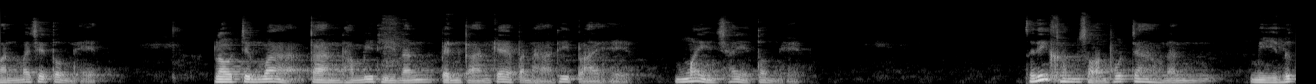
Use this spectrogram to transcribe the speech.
มันไม่ใช่ต้นเหตุ เราจึงว่าการทำวิธีนั้นเป็นการแก้ปัญหาที่ปลายเหตุ ไม่ใช่ต้นเหตุทีนี้คำสอนพุทธเจ้านั้นมีลึก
